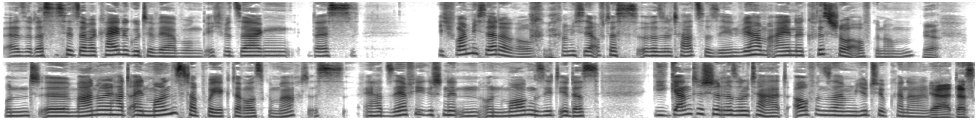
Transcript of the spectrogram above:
Also, das ist jetzt aber keine gute Werbung. Ich würde sagen, dass ich freue mich sehr darauf. Ich freue mich sehr auf das Resultat zu sehen. Wir haben eine Quizshow aufgenommen. Ja. Und äh, Manuel hat ein Monsterprojekt daraus gemacht. Es, er hat sehr viel geschnitten und morgen seht ihr das gigantische Resultat auf unserem YouTube-Kanal. Ja, das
